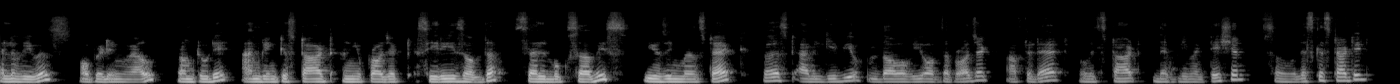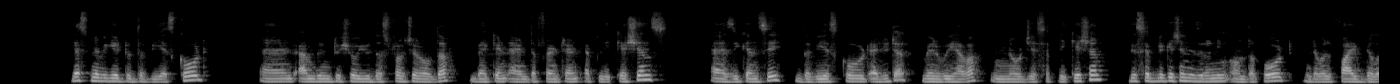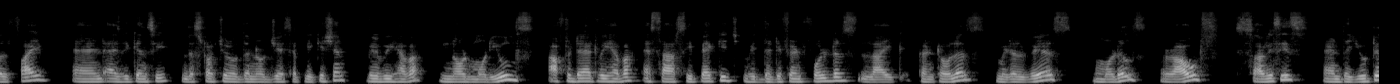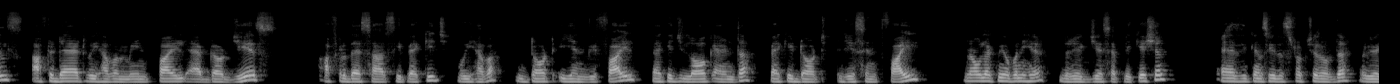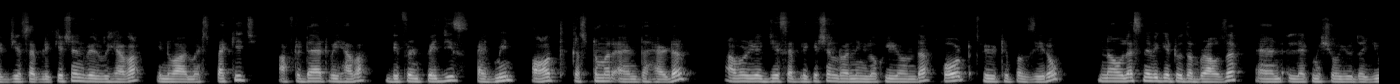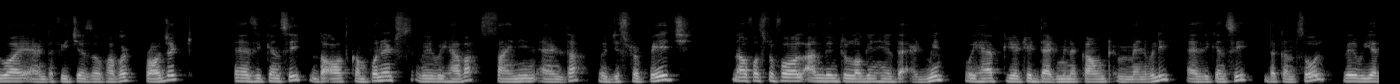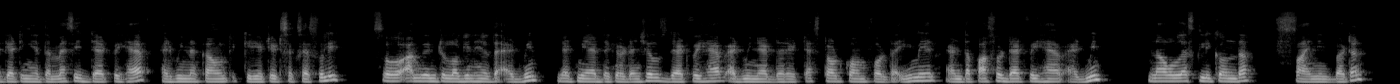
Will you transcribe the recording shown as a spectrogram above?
Hello viewers, doing well. From today, I'm going to start a new project series of the Sell Book service using MERN stack. First, I will give you the overview of the project. After that, we will start the implementation. So let's get started. Let's navigate to the VS Code and I'm going to show you the structure of the backend and the front-end applications. As you can see, the VS Code editor where we have a Node.js application. This application is running on the port 5555 and as you can see the structure of the node.js application where we have a node modules. After that we have a src package with the different folders like controllers middlewares models routes services and the utils. After that we have a main file app.js after the src package we have a .env file package-lock and the package.json file. Now let me open here the react.js application as you can see the structure of the React.js application where we have a environments package. After that, we have a different pages, admin, auth, customer, and the header. Our React.js application running locally on the port 3000. Now let's navigate to the browser and let me show you the UI and the features of our project. As you can see, the auth components where we have a sign in and the register page. Now, first of all, I'm going to log in here the admin. We have created the admin account manually. As you can see, the console where we are getting here the message that we have admin account created successfully. So I'm going to log in here the admin. Let me add the credentials that we have admin at the test.com for the email and the password that we have admin. Now let's click on the sign in button.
